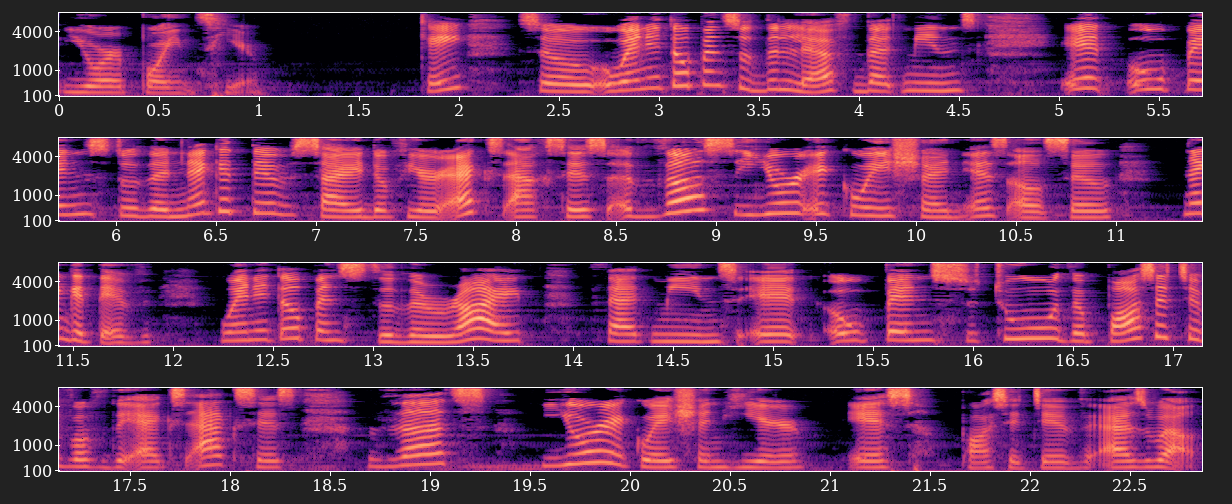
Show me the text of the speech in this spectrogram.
your points here okay? So when it opens to the left that means it opens to the negative side of your x-axis thus your equation is also negative. When it opens to the right that means it opens to the positive of the x-axis thus your equation here is positive as well.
